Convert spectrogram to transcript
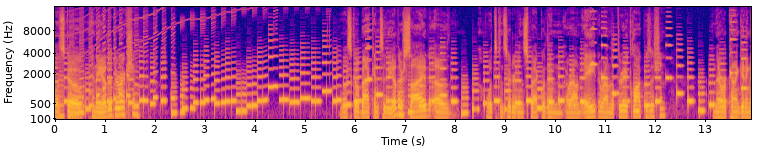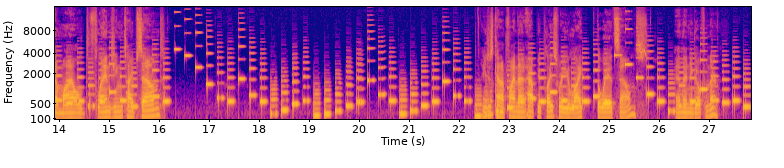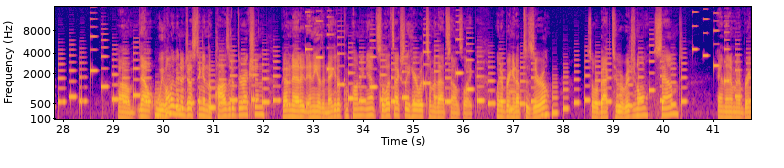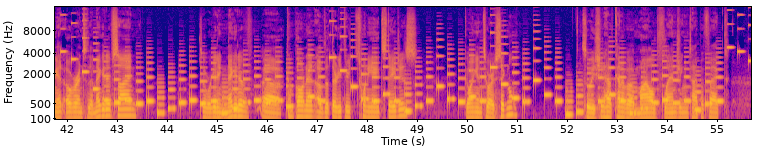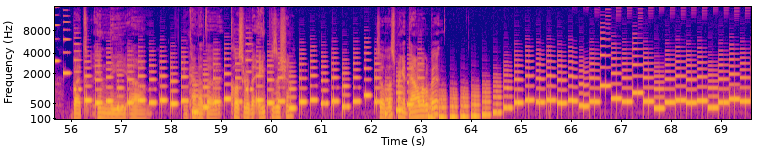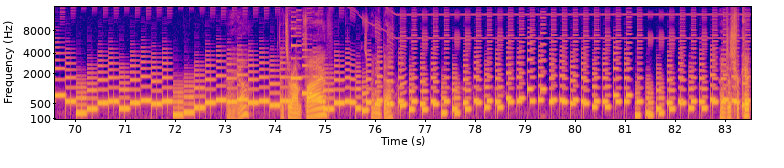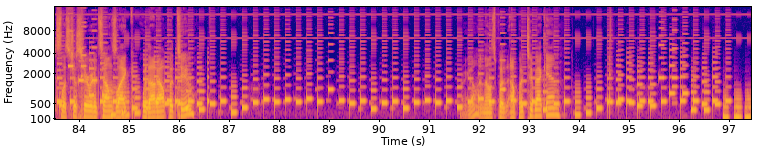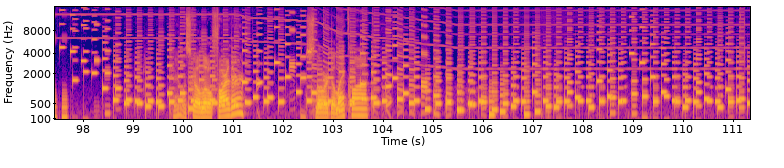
Let's go in the other direction. Let's go back into the other side of what's considered in spec within around 8, around the 3 o'clock position. And there we're kind of getting a mild flanging type sound. You just kind of find that happy place where you like the way it sounds, and then you go from there. Um, now, we've only been adjusting in the positive direction. We haven't added any of the negative component yet, so let's actually hear what some of that sounds like. I'm going to bring it up to zero, so we're back to original sound, and then I'm going to bring it over into the negative side. So we're getting negative uh, component of the 3328 stages going into our signal. So we should have kind of a mild flanging type effect, but in the um, kind of the closer to the eight position. So let's bring it down a little bit. There we go. That's around five. Let's bring it down. And just for kicks, let's just hear what it sounds like without output 2. And then let's put output 2 back in. Okay, let's go a little farther. Slower delay clock.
